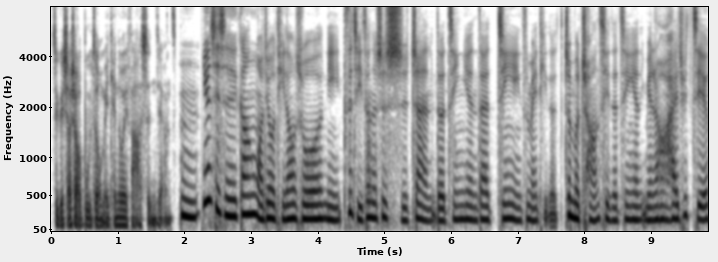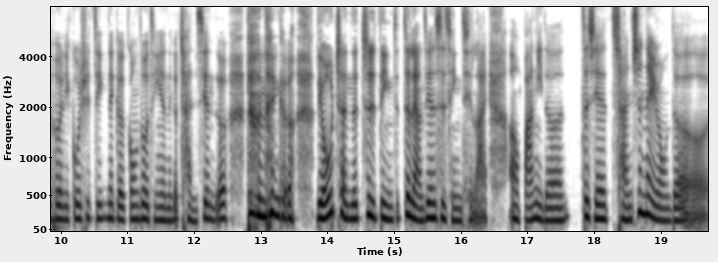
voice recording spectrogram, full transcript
这个小小步骤，每天都会发生这样子。嗯，因为其实刚刚我就有提到说，你自己真的是实战的经验，在经营自媒体的这么长期的经验里面，然后还去结合你过去经那个工作经验、那个产线的 的那个流程的制定这这两件事情起来，呃，把你的这些产制内容的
